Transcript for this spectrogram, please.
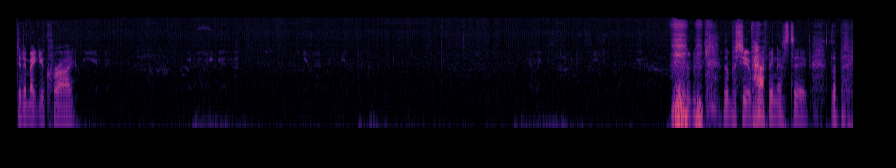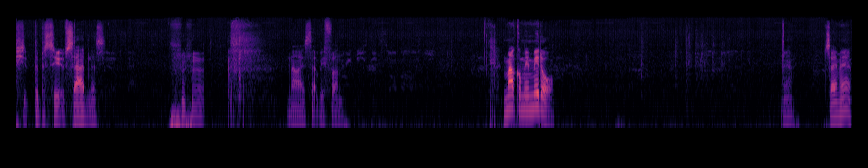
Did it make you cry? the pursuit of happiness too. The the pursuit of sadness. nice, that'd be fun. Malcolm in middle. Yeah, same here.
